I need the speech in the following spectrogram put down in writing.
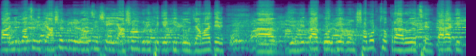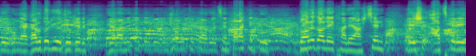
বা- নির্বাচনী যে আসনগুলি রয়েছে, সেই আসনগুলি থেকে কিন্তু জামায়াতের যে নেতা কর্মী এবং সমর্থকরা রয়েছেন, তারা কিন্তু এবং এগারো দলীয় জোটের যারা নেতা কর্মী এবং সমর্থকরা রয়েছেন, তারা কিন্তু দলে দলে এখানে আসছেন। আজকের এই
